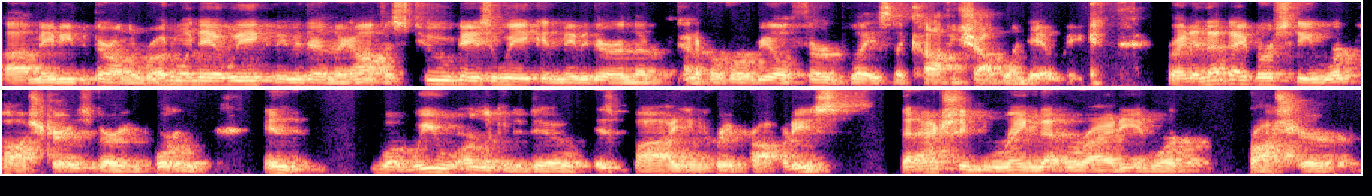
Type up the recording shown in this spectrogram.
Uh, maybe they're on the road one day a week. Maybe they're in the office two days a week, and maybe they're in the kind of proverbial third place, like coffee shop, one day a week, right? And that diversity in work posture is very important. And what we are looking to do is buy and create properties that actually bring that variety in work posture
